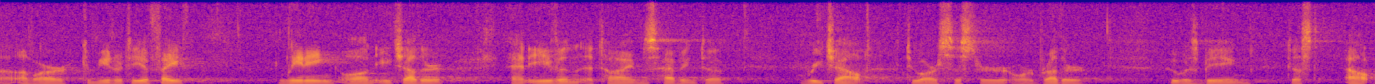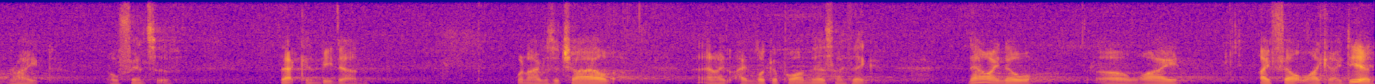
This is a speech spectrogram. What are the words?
uh, of our community of faith, leaning on each other, and even at times having to reach out to our sister or brother who is being just outright offensive. That can be done. When I was a child, and I, I look upon this, I think, now I know uh, why I felt like I did.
